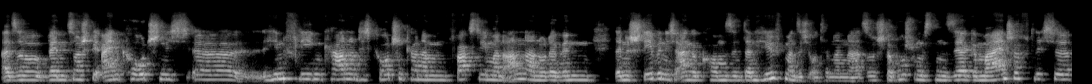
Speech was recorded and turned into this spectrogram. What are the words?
Also wenn zum Beispiel ein Coach nicht äh, hinfliegen kann und dich coachen kann, dann fragst du jemand anderen. Oder wenn deine Stäbe nicht angekommen sind, dann hilft man sich untereinander. Also Stabhochsprung ist eine sehr gemeinschaftliche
